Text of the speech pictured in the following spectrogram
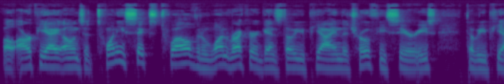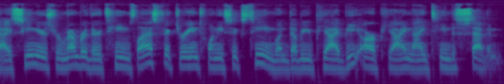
While RPI owns a 26 12 and 1 record against WPI in the trophy series, WPI seniors remember their team's last victory in 2016 when WPI beat RPI 19 7.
